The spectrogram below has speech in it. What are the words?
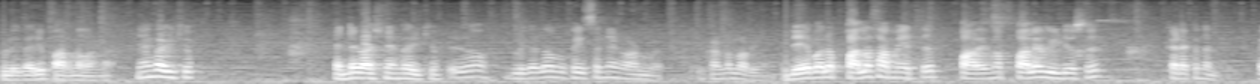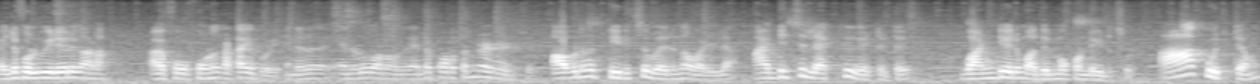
പുള്ളിക്കാരി പറഞ്ഞതാണ്. ഞാൻ കഴിക്കും. എന്റെ കാശ് ഞാൻ കഴിക്കും. ഇതാ പുള്ളിക്കാരുടെ ഫേസ് തന്നെ കാണുന്നത്. കണ്ടെന്ന് അറിയാം. ഇതേപോലെ പല സമയത്ത് പറയുന്ന പല വീഡിയോസ് കിടക്കുന്നുണ്ട്. അതിന്റെ ഫുൾ വീഡിയോയിൽ കാണാം. ആ ഫോ ഫോൺ കട്ടായി പോയി എന്റെ എന്നോട് പറഞ്ഞത് എന്റെ പുറത്തുനിന്ന് അടിച്ചു അവിടുന്ന് തിരിച്ച് വരുന്ന വഴിയിൽ അടിച്ച് ലക്ക് കെട്ടിട്ട് വണ്ടി ഒരു മതിൽമ കൊണ്ട് ഇടിച്ചു. ആ കുറ്റം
